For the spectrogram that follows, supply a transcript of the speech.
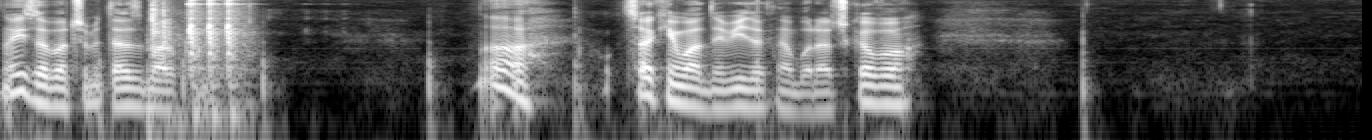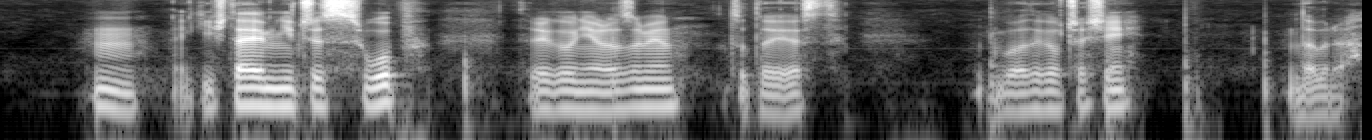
No i zobaczymy teraz balkon. No, całkiem ładny widok na Buraczkowo. Hmm, jakiś tajemniczy słup, którego nie rozumiem. Co to jest? Nie było tego wcześniej. Dobra.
